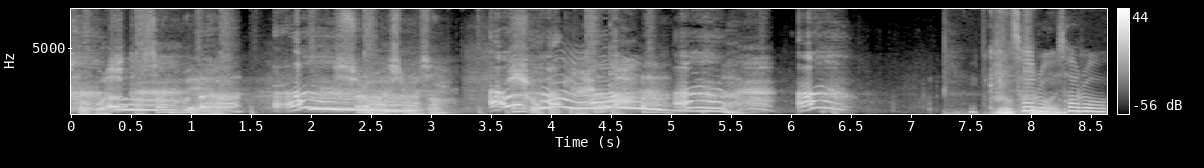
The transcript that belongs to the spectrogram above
두 번씩 더싼 후에야 술을 마시면서 쇼가기를 했다. 그 서로 서로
